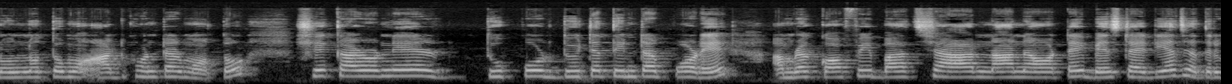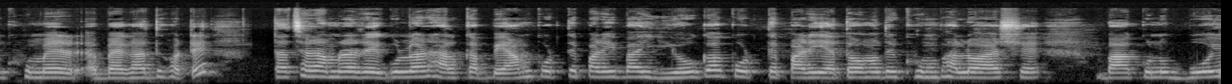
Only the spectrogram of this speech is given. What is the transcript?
ন্যূনতম আট ঘণ্টার মতো, সে কারণে দুপুর দুইটা, তিনটার পরে আমরা কফি বা চা না নেওয়াটাই বেস্ট আইডিয়া যাদের ঘুমের ব্যাঘাত ঘটে। তাছাড়া আমরা রেগুলার হালকা ব্যায়াম করতে পারি বা ইয়োগা করতে পারি, এতেও আমাদের ঘুম ভালো আসে, বা কোনো বই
